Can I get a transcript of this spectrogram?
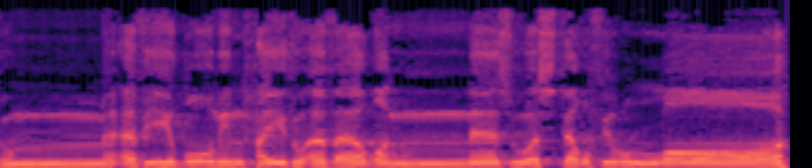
Thumma afidhu min haythu afadha an-nas wastaghfirullah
